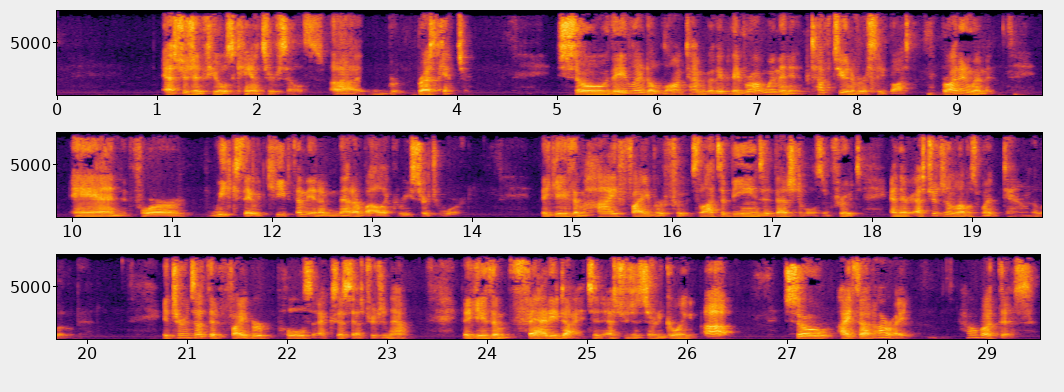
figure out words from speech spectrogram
estrogen fuels cancer cells, uh, breast cancer. So they learned a long time ago. They, they brought women in, Tufts University, Boston, brought in women, and for weeks they would keep them in a metabolic research ward. They gave them high fiber foods, lots of beans and vegetables and fruits, and their estrogen levels went down a little bit. It turns out that fiber pulls excess estrogen out. They gave them fatty diets, and estrogen started going up. So I thought, all right, how about this?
